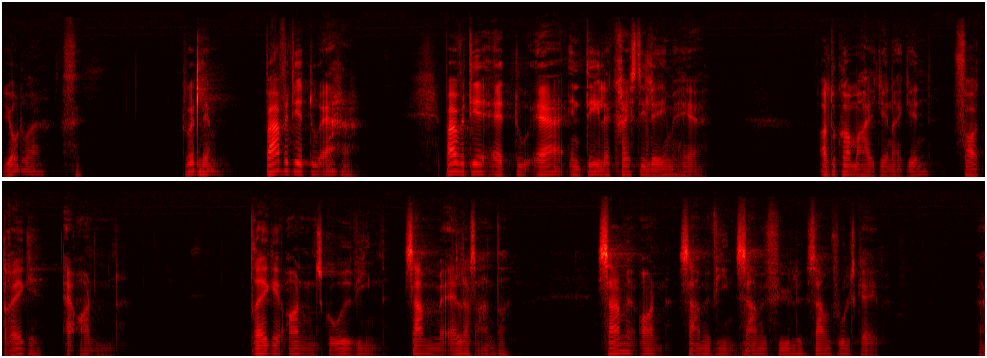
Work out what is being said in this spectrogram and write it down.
Jo, du er. Du er et lem. Bare fordi, at du er her. Bare fordi, at du er en del af Kristi lame her. Og du kommer her igen og igen for at drikke af ånden. Drikke åndens gode vin sammen med alle os andre. Samme ånd, samme vin, samme fylde, samme fuldskab. Ja.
